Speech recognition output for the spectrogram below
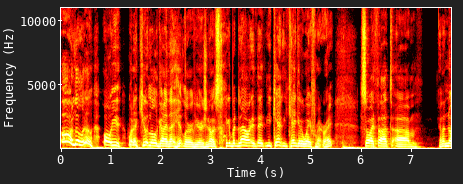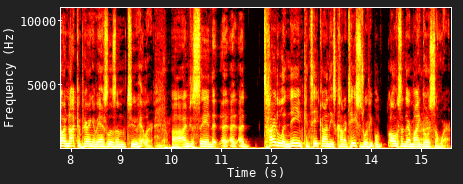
oh, little, oh, you, what a cute little guy that Hitler of yours. You know, it's like, but now it, you can't you can't get away from it, right? So I thought, um, and I know I'm not comparing evangelism to Hitler. No. Uh, I'm just saying that a, a, title and name can take on these connotations where people all of a sudden their mind right. goes somewhere.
